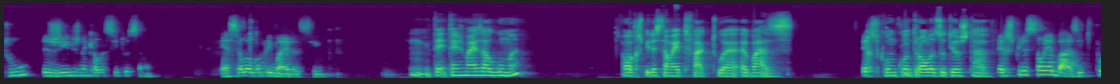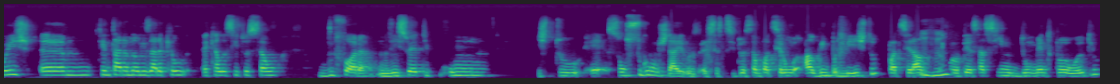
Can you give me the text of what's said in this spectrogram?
tu agires naquela situação. Essa é logo a primeira, sim. Hum, tens mais alguma? Ou a respiração é de facto a, a base? A como controlas o teu estado? A respiração é a base e depois um, tentar analisar aquele, aquela situação de fora. Mas isso é tipo um. Isto é, são segundos, tá? Essa situação pode ser um, algo imprevisto, pode ser algo uhum. que aconteça assim de um momento para o outro,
